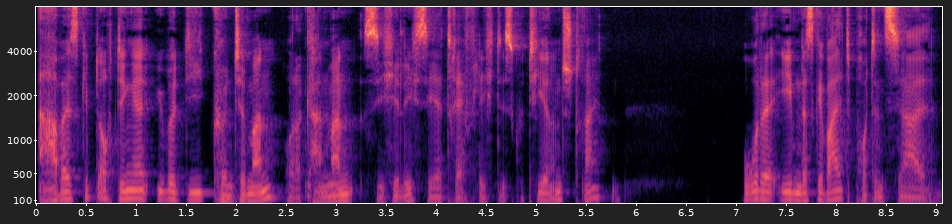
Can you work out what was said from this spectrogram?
aber es gibt auch Dinge, über die könnte man oder kann man sicherlich sehr trefflich diskutieren und streiten. Oder eben das Gewaltpotenzial,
